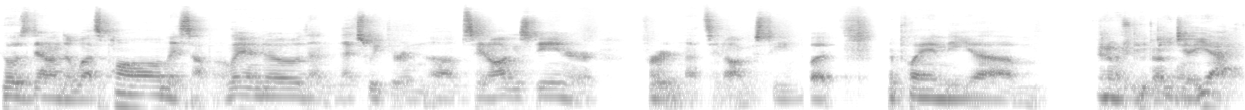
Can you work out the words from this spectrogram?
goes down to West Palm. They stop in Orlando. Then next week they're in um, St. Augustine or for not St. Augustine, but they're playing the um, I know what you're talking PJ, about. yeah.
